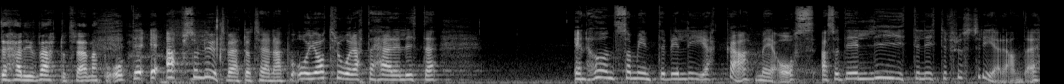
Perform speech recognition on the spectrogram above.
det här är ju värt att träna på. Det är absolut värt att träna på och jag tror att det här är lite en hund som inte vill leka med oss, alltså det är lite, lite frustrerande.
